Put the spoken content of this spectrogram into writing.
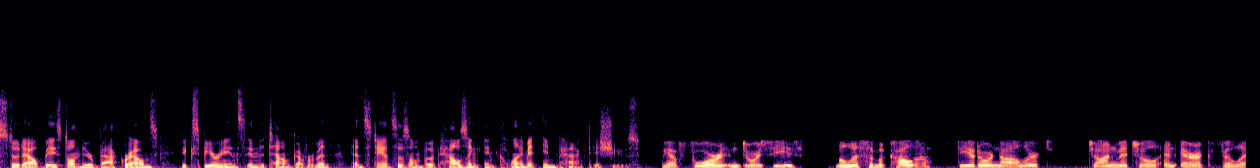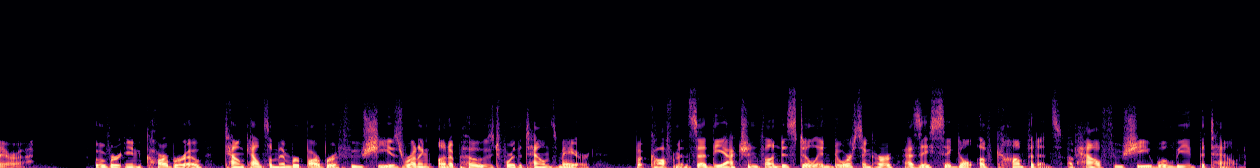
stood out based on their backgrounds, experience in the town government, and stances on both housing and climate impact issues. We have four endorsees Melissa McCullough, Theodore Nollert, Jon Mitchell, and Erik Valera. Over in Carrboro, Town Council member Barbara Foushee is running unopposed for the town's mayor. But Kaufman said the Action Fund is still endorsing her as a signal of confidence of how Foushee will lead the town.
